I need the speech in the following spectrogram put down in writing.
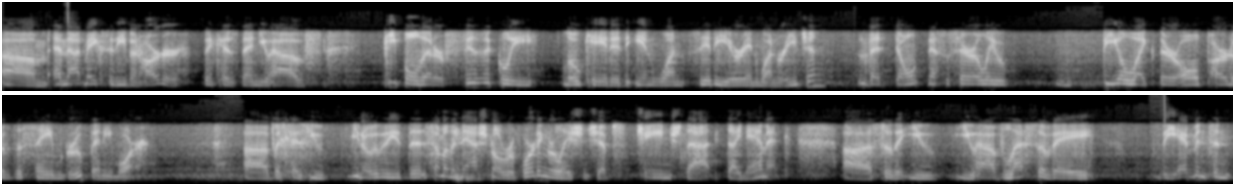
Um, and that makes it even harder because then you have people that are physically located in one city or in one region that don't necessarily feel like they're all part of the same group anymore. Uh, because you you know the, the, some of the national reporting relationships change that dynamic, uh, so that you you have less of a the Edmonton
